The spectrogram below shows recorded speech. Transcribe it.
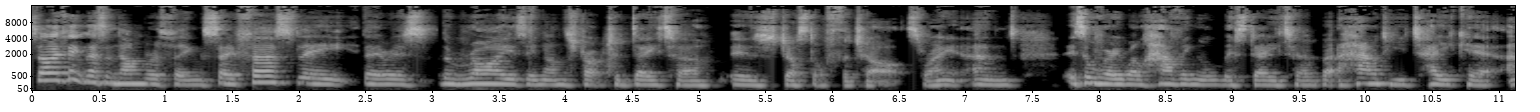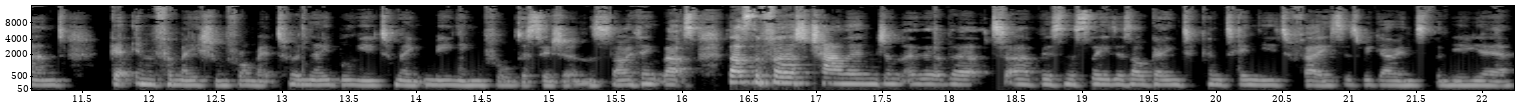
So I think there's a number of things. So firstly, there is the rise in unstructured data is just off the charts, right? And it's all very well having all this data, but how do you take it and get information from it to enable you to make meaningful decisions? So I think that's that's the first challenge and uh, that uh, business leaders are going to continue to face as we go into the new year.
